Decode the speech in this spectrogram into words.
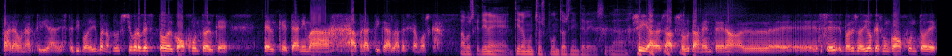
para una actividad de este tipo. Y bueno, pues yo creo que es todo el conjunto el que el que te anima a practicar la pesca mosca. Vamos, que tiene, tiene muchos puntos de interés. La... Sí, a- absolutamente. No, El, eh, es- por eso digo que es un conjunto de, eh,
